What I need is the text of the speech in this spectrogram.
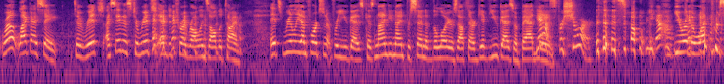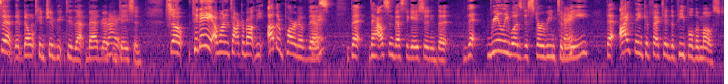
Well, like I say to Rich, I say this to Rich and to Troy Rawlings all the time. It's really unfortunate for you guys because 99% of the lawyers out there give you guys a bad yes, name. Yes, for sure. so yeah. you are the 1% that don't contribute to that bad reputation. Right. So today I want to talk about the other part of this okay. that the House investigation that that really was disturbing to okay. me that I think affected the people the most.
